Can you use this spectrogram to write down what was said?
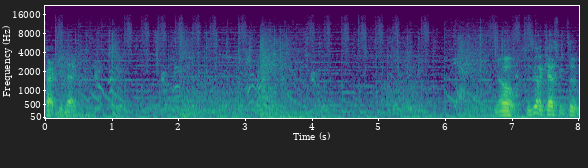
crack your neck. No, she's gonna catch me too.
